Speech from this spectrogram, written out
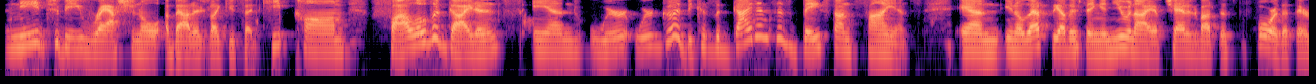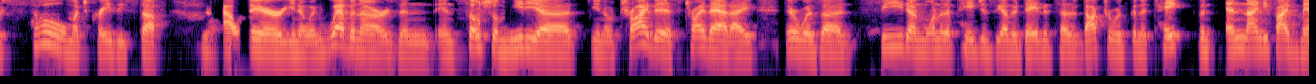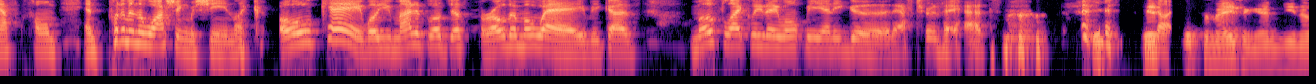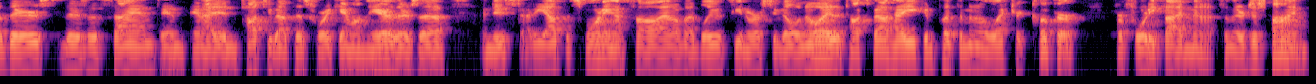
need to be rational about it like you said keep calm follow the guidance and we're we're good because the guidance is based on science and you know that's the other thing and you and I have chatted about this before that there's so much crazy stuff yeah. out there, you know, in webinars and in social media, you know, try this, try that. I there was a feed on one of the pages the other day that said a doctor was going to take the N95 masks home and put them in the washing machine. Like, okay, well, you might as well just throw them away because most likely they won't be any good after that. it, it, it's amazing, and you know, there's there's a science, and and I didn't talk to you about this before we came on the air. There's a a new study out this morning I saw out of I believe it's the University of Illinois that talks about how you can put them in an electric cooker for 45 minutes, and they're just fine.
